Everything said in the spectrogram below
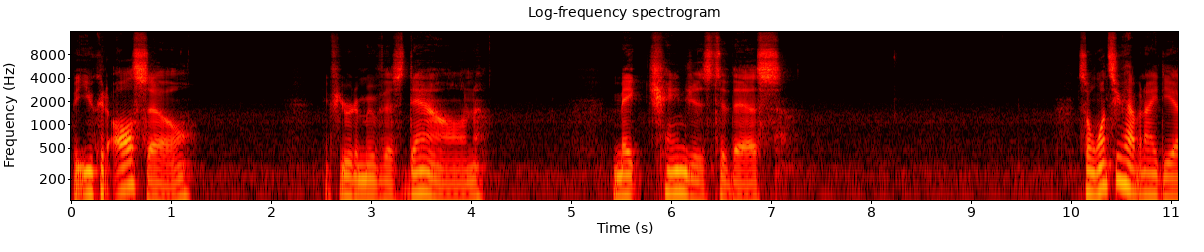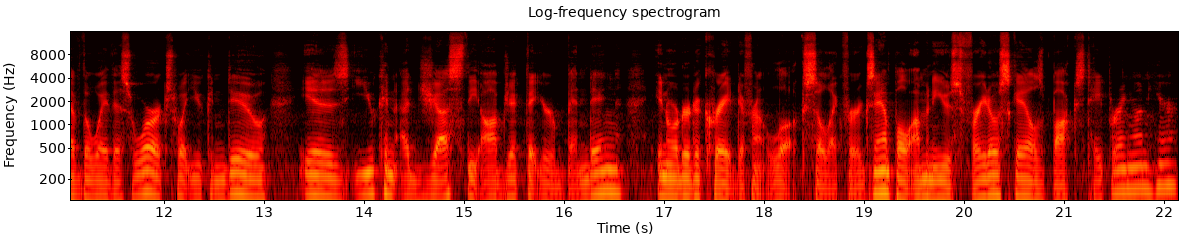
But you could also, if you were to move this down, make changes to this So once you have an idea of the way this works, what you can do is you can adjust the object that you're bending in order to create different looks. So like for example, I'm going to use FredoScale's box tapering on here.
